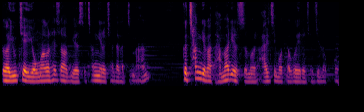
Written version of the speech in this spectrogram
그가 육체의 욕망을 해소하기 위해서 창녀를 찾아갔지만 그 창녀가 다말이었음을 알지 못하고 그 일을 저질렀고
